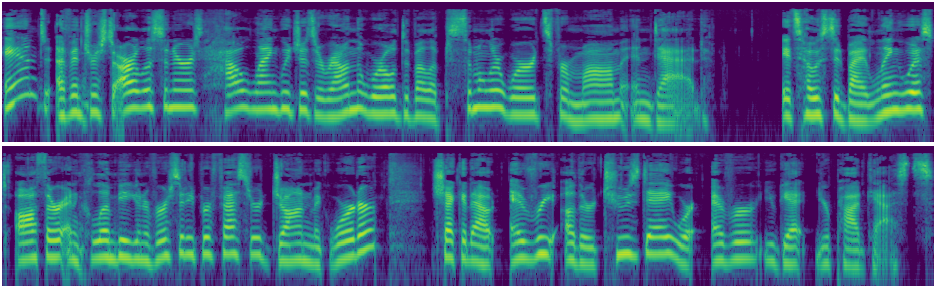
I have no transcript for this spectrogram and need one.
and of interest to our listeners, how languages around the world developed similar words for mom and dad. It's hosted by linguist, author, and Columbia University professor John McWhorter. Check it out every other Tuesday wherever you get your podcasts.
